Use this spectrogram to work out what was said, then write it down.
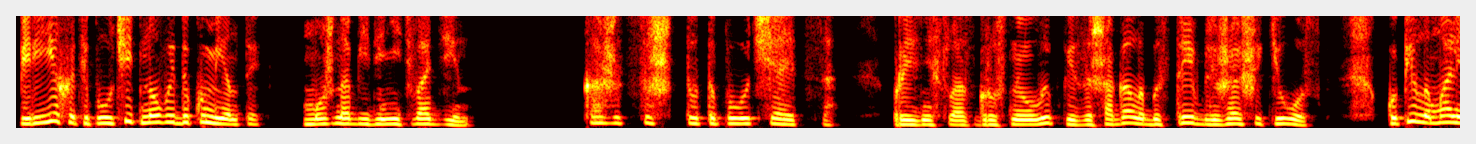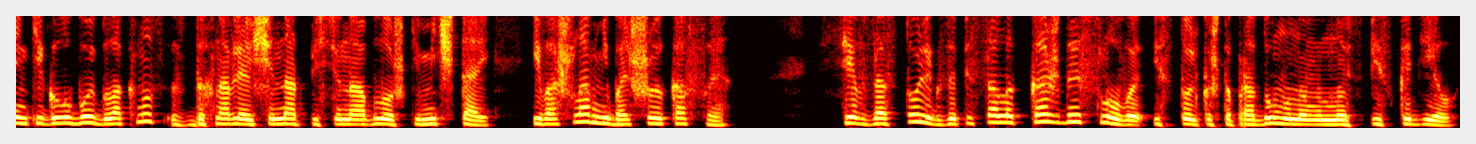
Переехать и получить новые документы. Можно объединить в один. Кажется, что-то получается произнесла с грустной улыбкой и зашагала быстрее в ближайший киоск. Купила маленький голубой блокнот с вдохновляющей надписью на обложке «Мечтай» и вошла в небольшое кафе. Сев за столик, записала каждое слово из только что продуманного мной списка дел.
